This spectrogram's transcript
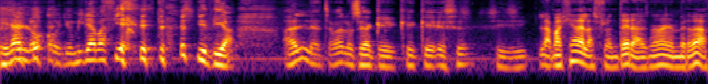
era loco. Yo miraba hacia detrás y decía, ¡hala, chaval! O sea, que, que, que ese- sí, sí. La magia de las fronteras, ¿no? En verdad.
